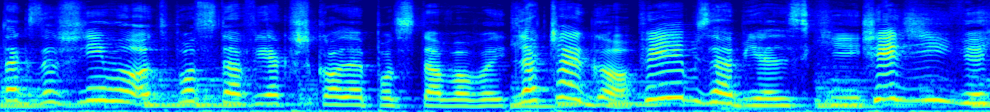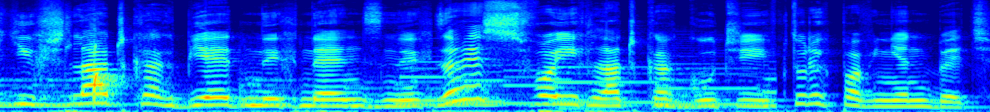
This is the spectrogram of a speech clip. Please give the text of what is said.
tak zacznijmy od podstaw jak w szkole podstawowej. Dlaczego Filip Zabielski siedzi w jakichś laczkach biednych, nędznych, zamiast w swoich laczkach Gucci, w których powinien być?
